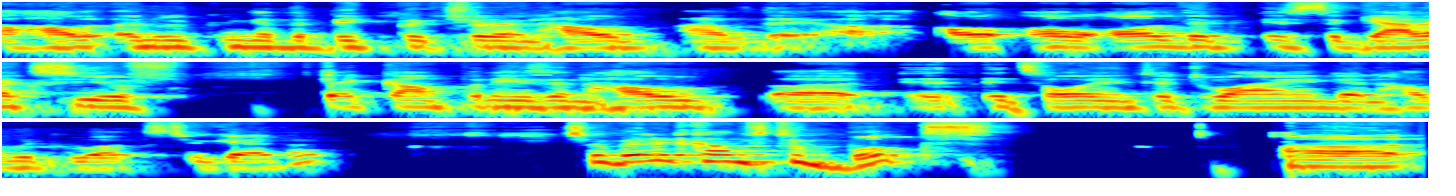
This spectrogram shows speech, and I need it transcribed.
how uh, looking at the big picture and how how the uh, all, all the is the galaxy of tech companies and how uh, it's all intertwined and how it works together. So when it comes to books, uh,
